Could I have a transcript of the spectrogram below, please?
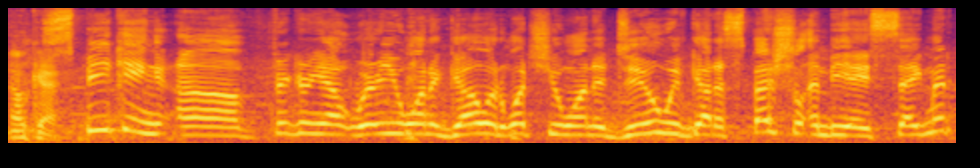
Okay. Speaking of figuring out where you want to go and what you want to do, we've got a special MBA segment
